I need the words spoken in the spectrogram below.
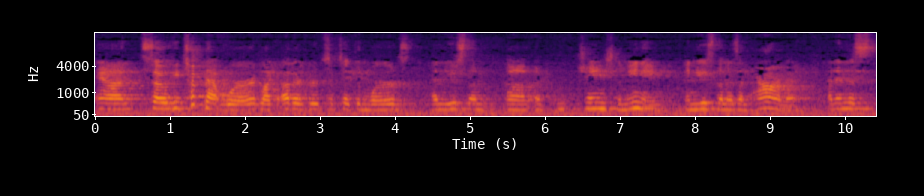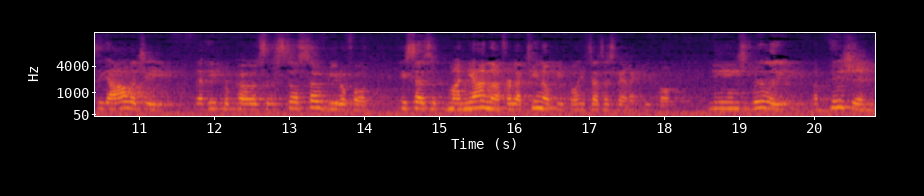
And so he took that word, like other groups have taken words and used them, um, and changed the meaning and used them as empowerment. And in this theology that he proposed, that is still so beautiful, he says, mañana for Latino people, he says Hispanic people, means really a vision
